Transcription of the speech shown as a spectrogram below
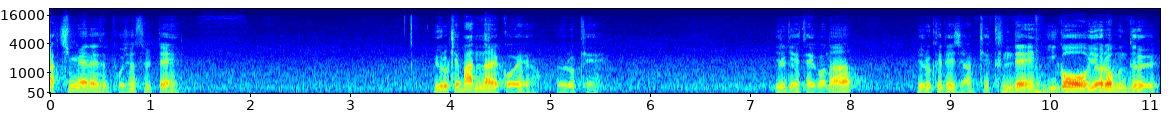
딱 측면에서 보셨을 때 이렇게 만날 거예요. 이렇게 이렇게 되거나 이렇게 되지 않게. 근데 이거 여러분들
